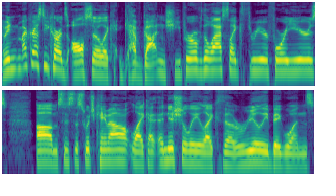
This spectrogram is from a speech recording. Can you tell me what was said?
I mean, micro SD cards also like have gotten cheaper over the last like three or four years um, since the Switch came out. Like initially, like the really big ones,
